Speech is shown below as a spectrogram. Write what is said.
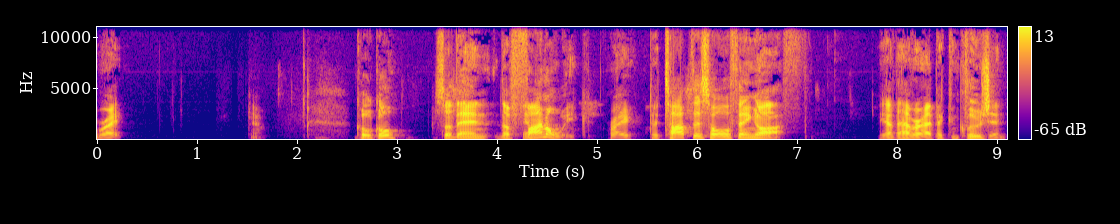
Right. Yeah. Cool, cool. So then the final week, right? To top this whole thing off, you have to have our epic conclusion.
